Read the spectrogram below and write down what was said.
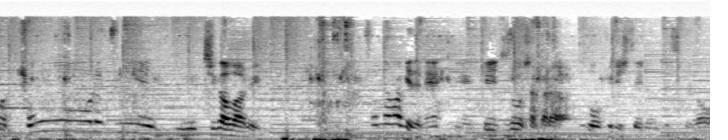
まあ、強烈にね、道が悪い。そんなわけでね、軽自動車からお送りしているんですけど、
